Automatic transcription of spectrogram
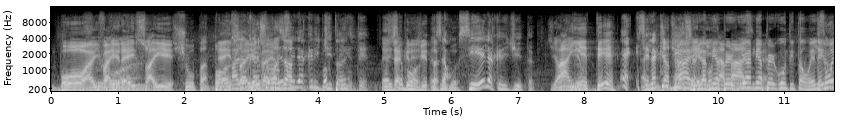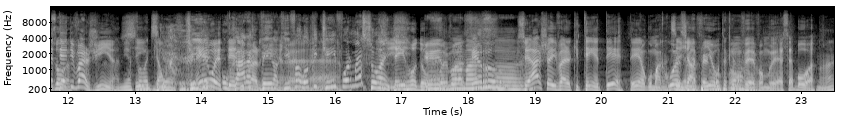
Boa, Ivair, é isso aí. Chupa. É Mas isso eu aí, Ivair. saber se uma- ele acredita em. ET. É, isso Você é bom. acredita? É Não, se ele acredita. Ah, em ET? É, se ele já acredita. Ah, trouxe e a minha, per- e a minha pergunta, então? Ele Tem um ET de Varginha. A minha foi uma é um- desgraça. Tinha- Tem o ET o cara veio aqui e falou que É. tinha informações. Tem rodou. Informação. Você acha, Ivair, que tem ET? Tem alguma coisa? já Minha viu? pergunta que Vamos ver, vamos ver. Essa é boa. Ah,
